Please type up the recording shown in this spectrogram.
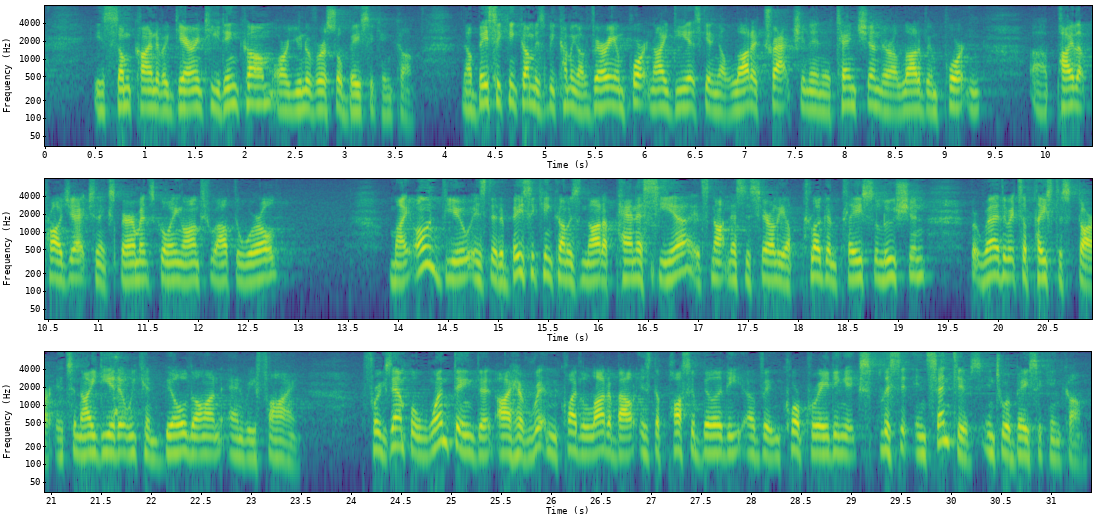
is some kind of a guaranteed income or universal basic income. Now, basic income is becoming a very important idea. It's getting a lot of traction and attention. There are a lot of important uh, pilot projects and experiments going on throughout the world. My own view is that a basic income is not a panacea, it's not necessarily a plug and play solution, but rather it's a place to start. It's an idea that we can build on and refine. For example, one thing that I have written quite a lot about is the possibility of incorporating explicit incentives into a basic income.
